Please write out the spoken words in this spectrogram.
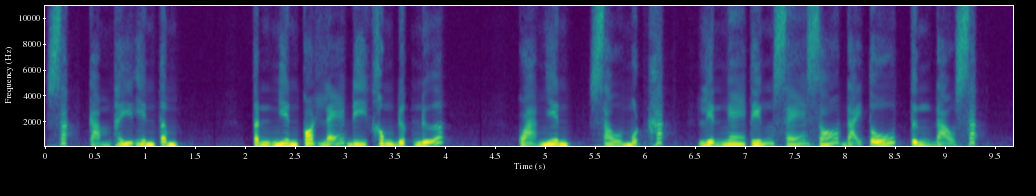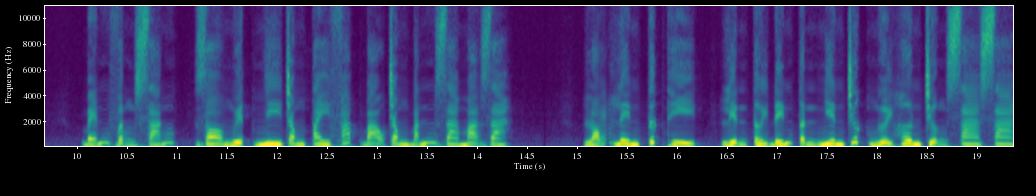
Sắc cảm thấy yên tâm. Tần nhiên có lẽ đi không được nữa. Quả nhiên, sau một khắc, liền nghe tiếng xé gió đại tố từng đạo sắc. Bén vầng sáng, do Nguyệt Nhi trong tay pháp bảo trong bắn ra mà ra. Lói lên tức thì, liền tới đến tần nhiên trước người hơn trưởng xa xa.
